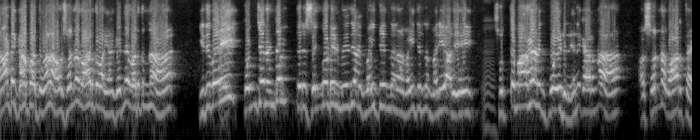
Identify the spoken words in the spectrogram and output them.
நாட்டை காப்பாத்துவார் அவர் சொன்ன வார்த்தை. எனக்கு என்ன வருத்தம்னா இதுவரை கொஞ்ச நெஞ்சம் திரு செங்கோட்டையன் மீது எனக்கு வைத்திருந்த நான் வைத்திருந்த மரியாதையை. சுத்தமாக எனக்கு போயிடுது என்ன காரணம்னா அவர் சொன்ன வார்த்தை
